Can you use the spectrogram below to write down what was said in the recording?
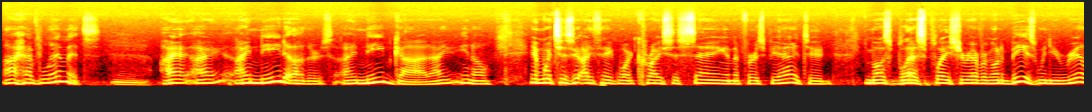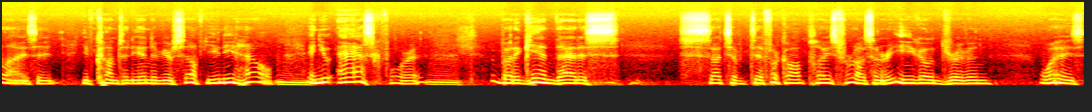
I have limits. Mm. I, I, I need others. I need God. I, you know, and which is, I think, what Christ is saying in the first beatitude. The most blessed place you're ever going to be is when you realize that you've come to the end of yourself. You need help, mm. and you ask for it. Mm. But again, that is such a difficult place for us in our ego-driven ways.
